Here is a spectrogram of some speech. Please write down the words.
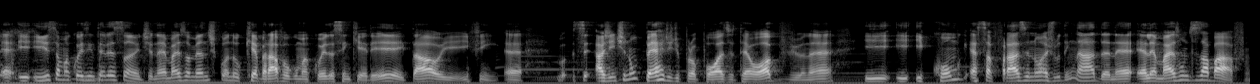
é, e isso é uma coisa interessante, né? Mais ou menos quando quebrava alguma coisa sem querer e tal, e enfim. É, a gente não perde de propósito, é óbvio, né? E, e, e como essa frase não ajuda em nada, né? Ela é mais um desabafo.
